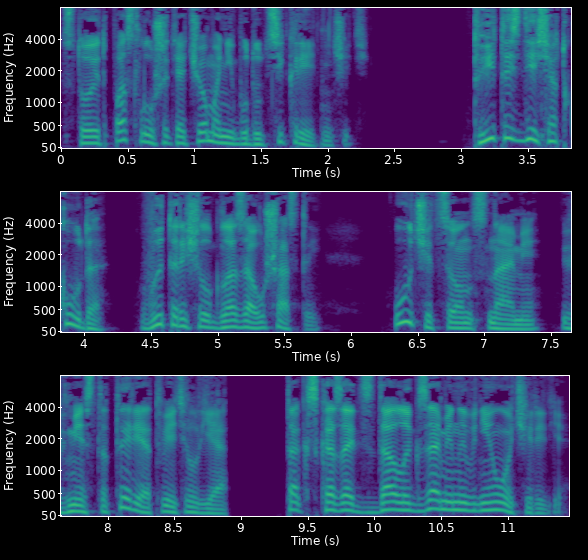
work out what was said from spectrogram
Стоит послушать, о чем они будут секретничать. «Ты-то здесь откуда?» — вытаращил глаза ушастый. «Учится он с нами», — вместо Терри ответил я. Так сказать, сдал экзамены вне очереди.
